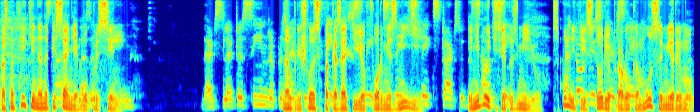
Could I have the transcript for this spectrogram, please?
Посмотрите на написание буквы «син». Нам пришлось показать ее в форме змеи. И не бойтесь эту змею. Вспомните историю пророка Мусы, мир ему,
